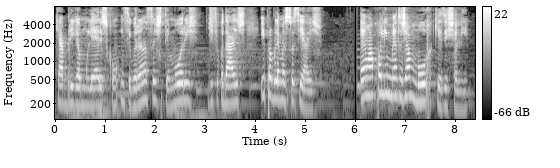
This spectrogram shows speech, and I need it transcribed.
que abriga mulheres com inseguranças, temores, dificuldades e problemas sociais. É um acolhimento de amor que existe ali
